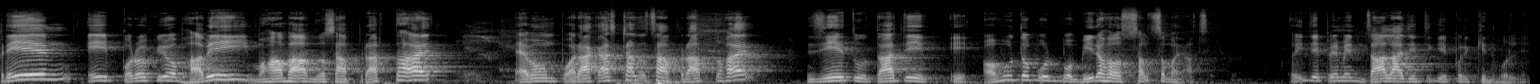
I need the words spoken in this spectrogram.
প্রেম এই পরকীয় ভাবেই মহাভাব দশা প্রাপ্ত হয় এবং পরাকাষ্ঠা দশা প্রাপ্ত হয়, যেহেতু তাদের এই অভূতপূর্ব বিরহ সবসময় আছে। ওই যে প্রেমের জাল আজিটিকে পরীক্ষিত বললেন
